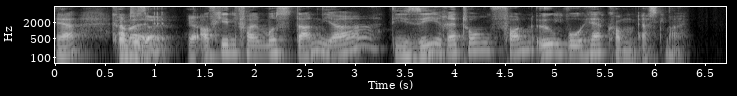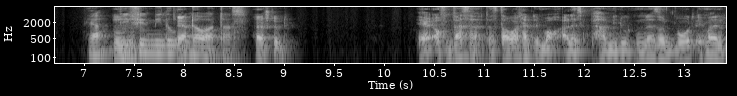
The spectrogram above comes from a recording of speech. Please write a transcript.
Ja, Könnte aber sein, ja. auf jeden Fall muss dann ja die Seerettung von irgendwo herkommen erstmal. Ja, wie viele Minuten Mhm. Ja. dauert das? Ja, stimmt. Ja, auf dem Wasser, das dauert halt immer auch alles ein paar Minuten, ne? So ein Boot, ich meine,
